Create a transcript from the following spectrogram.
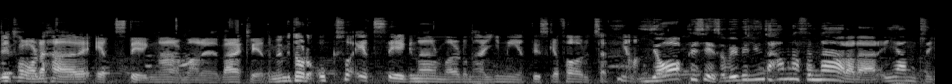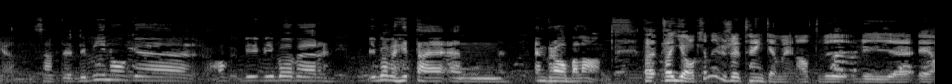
Vi- tar det här ett steg närmare verkligheten. Men vi tar det också ett steg närmare de här genetiska förutsättningarna. Ja, precis. Och vi vill ju inte hamna för nära där egentligen. Så att det, blir nog... Eh, vi, vi, behöver, vi behöver hitta en, en bra balans. För, jag kan i och för sig tänka mig att vi, vi eh,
